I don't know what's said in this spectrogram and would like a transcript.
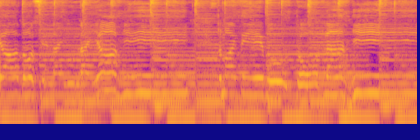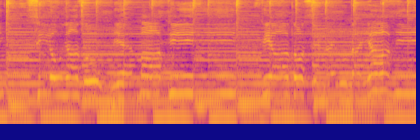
ရားသောစင်နိုင်ကိုနိုင်ရမည်တမိုင်းတရေဖို့တော်လန်းမည်စီလုံးများဆိုမြန်မာပြည်တရားသောစင်နိုင်ကိုနိုင်ရမည်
